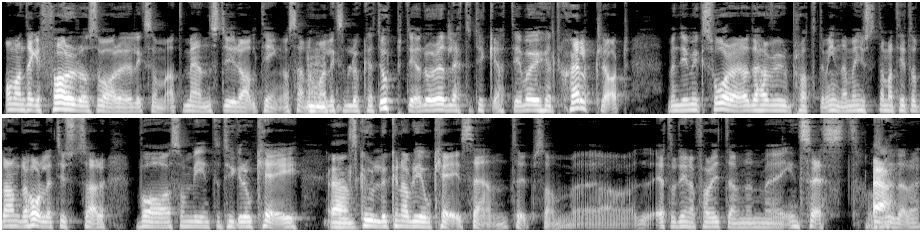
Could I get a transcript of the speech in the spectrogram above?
om man tänker förr då så var det liksom att män styr allting och sen har man liksom luckrat upp det, då är det lätt att tycka att det var ju helt självklart. Men det är mycket svårare, det har vi väl pratat om innan, men just när man tittar åt andra hållet, just så här, vad som vi inte tycker är okej, skulle kunna bli okej sen, typ som eh, ett av dina favoritämnen med incest och så Ja. vidare.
